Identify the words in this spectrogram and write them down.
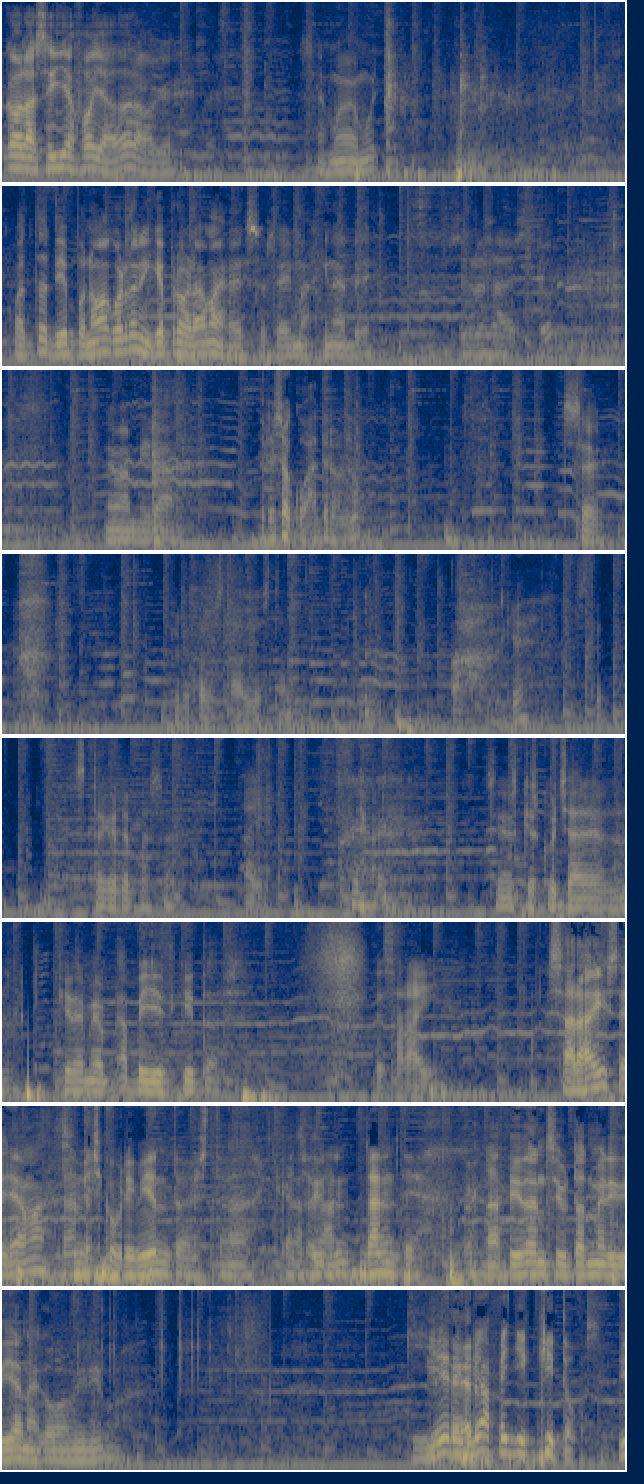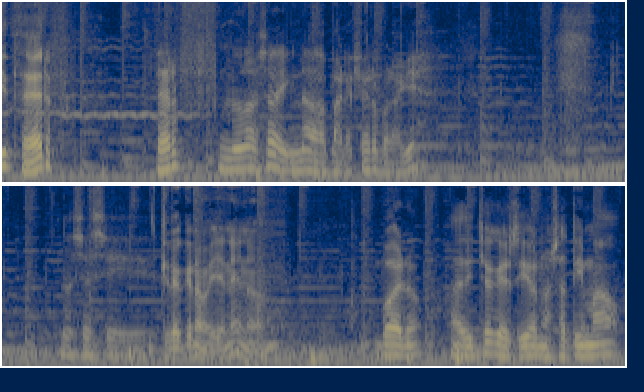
tocado la silla folladora o qué? Se mueve mucho. ¿Cuánto tiempo? No me acuerdo ni qué programa es, o sea, imagínate. Si no lo sabes tú. Nema, mira. Tres o cuatro, ¿no? Sí. Qué lejos está hoy esto, ¿no? ¿Qué? Este. ¿Este qué te pasa? Ahí. Tienes que escuchar el... Quiéreme a pellizquitos. De Sarai. Sarai se llama. Gran descubrimiento esta cacho Dante. Nacida en Ciudad Meridiana, como mínimo. Quieren ya pellizquitos. Y Cerf. Cerf no se ha dignado a aparecer por aquí. No sé si. Creo que no viene, ¿no? Bueno, ha dicho que sí o nos ha timado.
